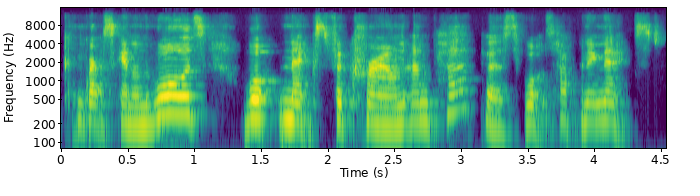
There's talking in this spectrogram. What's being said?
congrats again on the awards. What next for Crown and Purpose? What's happening next?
